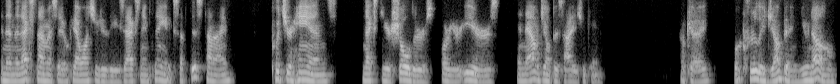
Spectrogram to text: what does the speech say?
And then the next time I say, okay, I want you to do the exact same thing, except this time, put your hands next to your shoulders or your ears and now jump as high as you can. Okay. Well, clearly jumping, you know,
